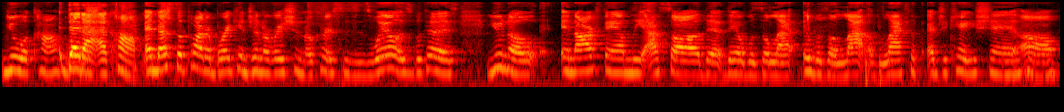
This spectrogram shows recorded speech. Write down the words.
You accomplish that I accomplished. And that's the part of breaking generational curses as well, is because you know in our family I saw that there was a lot. It was a lot of lack of education. Mm-hmm. Um,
